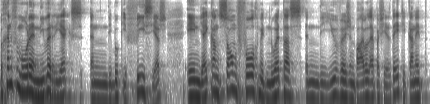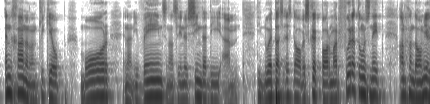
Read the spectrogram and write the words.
begin vanmôre 'n nuwe reeks in die boek Efesiërs en jy kan saam volg met notas in die YouVersion Bible app as jy dit het. Jy kan net ingaan en dan klik jy op more en dan events en dan sal jy nou sien dat die ehm um, die notas is daar beskikbaar. Maar voordat ons net aangaan daarmee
